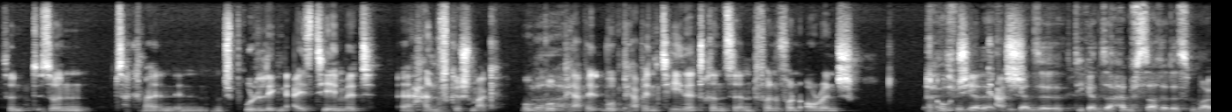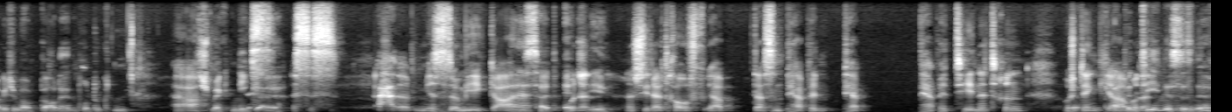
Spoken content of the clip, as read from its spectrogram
so ein, so ein sag mal, einen, sprudeligen Eistee mit äh, Hanfgeschmack, wo, wo, Ah. Perpe, wo Perpentene drin sind von, von Orange. Also ich finde ja, das- die ganze, die ganze Hanfsache, das mag ich überhaupt gar nicht in Produkten. Ja, Das schmeckt nie es, geil. es ist, ah, mir ist es irgendwie egal. Ist halt Und dann, edgy. dann steht halt drauf, ja, da sind Perpe, per, Perpetene drin, wo ich denke, ja, aber dann, ist es eine.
